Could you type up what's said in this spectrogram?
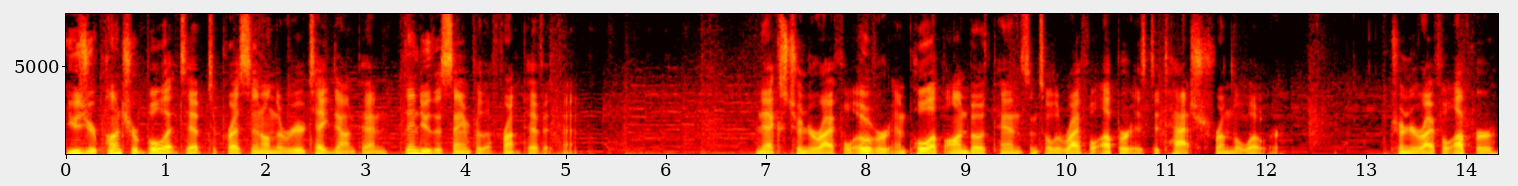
Use your punch or bullet tip to press in on the rear takedown pin, then do the same for the front pivot pin. Next, turn your rifle over and pull up on both pins until the rifle upper is detached from the lower. Turn your rifle upper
